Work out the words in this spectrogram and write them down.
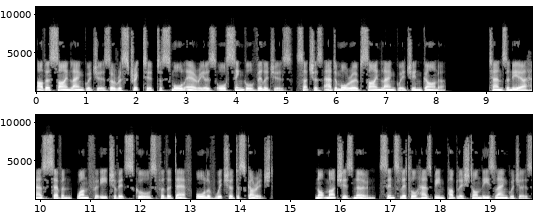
Other sign languages are restricted to small areas or single villages, such as Adamorobe Sign Language in Ghana. Tanzania has seven, one for each of its schools for the deaf, all of which are discouraged. Not much is known, since little has been published on these languages.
